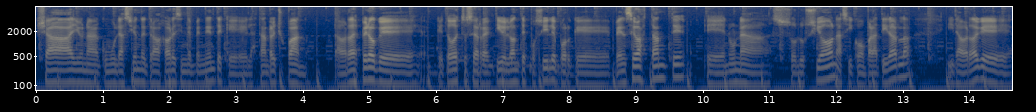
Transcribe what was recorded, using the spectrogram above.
ya hay una acumulación de trabajadores independientes que la están rechupando. La verdad espero que, todo esto se reactive lo antes posible porque pensé bastante en una solución así como para tirarla y la verdad que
